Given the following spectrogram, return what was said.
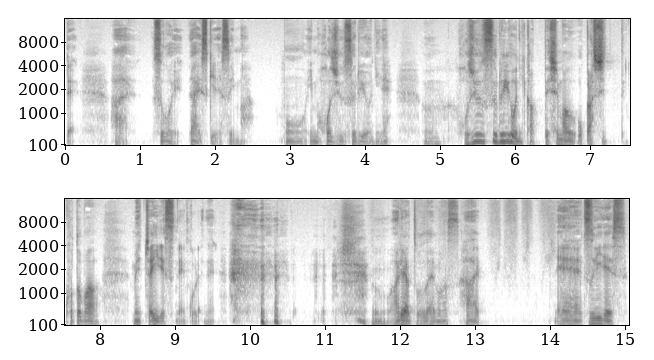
てはいすごい大好きです今。もう今補充するようにね、うん、補充するように買ってしまうお菓子って言葉めっちゃいいですねこれね、うん、ありがとうございます。はい。えー、次です。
